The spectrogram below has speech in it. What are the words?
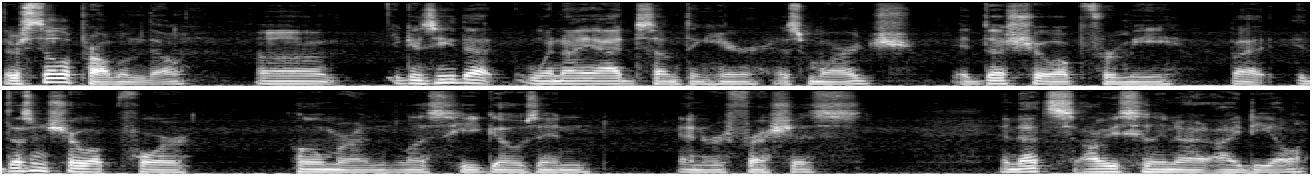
There's still a problem though. Uh, you can see that when I add something here as Marge, it does show up for me, but it doesn't show up for Homer unless he goes in and refreshes. And that's obviously not ideal.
